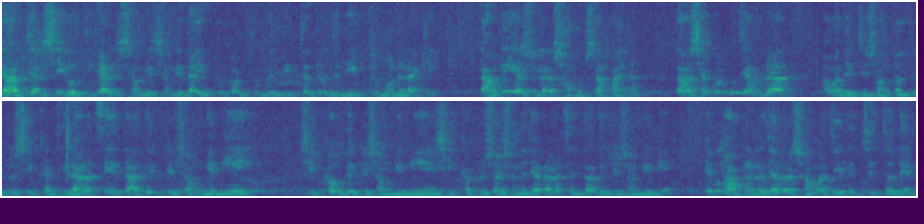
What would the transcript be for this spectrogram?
যার যার সেই অধিকারের সঙ্গে সঙ্গে দায়িত্ব কর্তব্যের দিকটাতেও যদি একটু মনে রাখি, তাহলেই আসলে আর সমস্যা হয় না। তো আশা করব যে আমরা আমাদের যে সন্তান শিক্ষার্থীরা আছে, তাদেরকে সঙ্গে নিয়েই শিক্ষকদেরকে সঙ্গে নিয়ে, শিক্ষা প্রশাসনে যারা আছেন তাদেরকে সঙ্গে নিয়ে এবং আপনারা যারা সমাজে নেতৃত্ব দেন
